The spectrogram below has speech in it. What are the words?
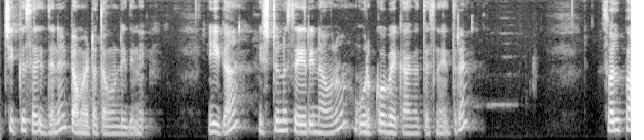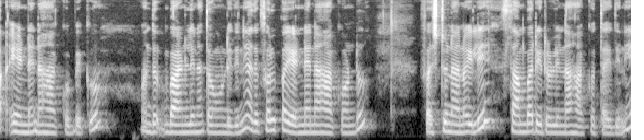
ಚಿಕ್ಕ ಸೈಜ್ದೇ ಟೊಮೆಟೊ ತೊಗೊಂಡಿದ್ದೀನಿ. ಈಗ ಇಷ್ಟನ್ನು ಸೇರಿ ನಾವು ಹುರ್ಕೋಬೇಕಾಗತ್ತೆ ಸ್ನೇಹಿತರೆ. ಸ್ವಲ್ಪ ಎಣ್ಣೆನ ಹಾಕ್ಕೋಬೇಕು. ಒಂದು ಬಾಣಲಿನ ತೊಗೊಂಡಿದ್ದೀನಿ. ಅದಕ್ಕೆ ಸ್ವಲ್ಪ ಎಣ್ಣೆನ ಹಾಕ್ಕೊಂಡು ಫಸ್ಟು ನಾನು ಇಲ್ಲಿ ಸಾಂಬಾರು ಈರುಳ್ಳಿನ ಹಾಕೋತಾ ಇದ್ದೀನಿ.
